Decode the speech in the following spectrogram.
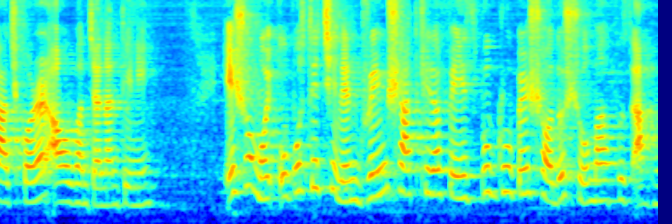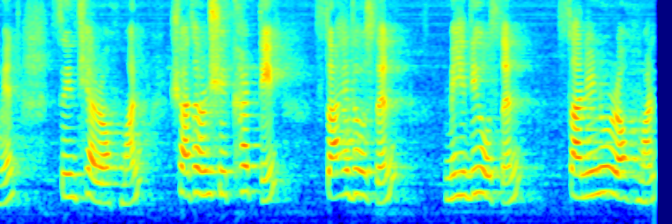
কাজ করার আহ্বান জানান তিনি। এ সময় উপস্থিত ছিলেন ড্রিম সাতক্ষীরা ফেসবুক গ্রুপের সদস্য মাহফুজ আহমেদ, সিনথিয়া রহমান, সাধারণ শিক্ষার্থী সাহেদ হোসেন, মেহেদি হোসেন সানিনুর রহমান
